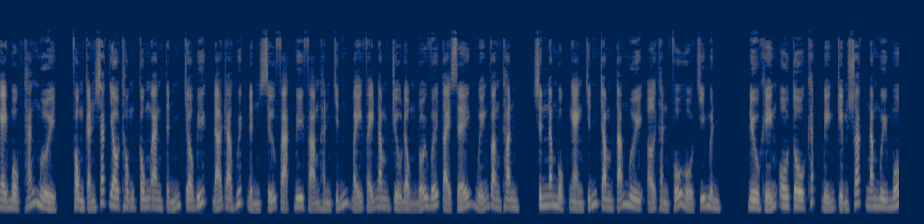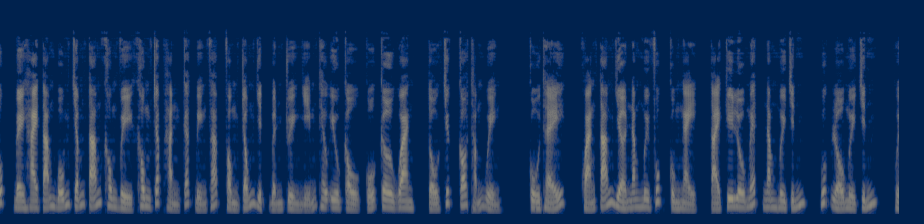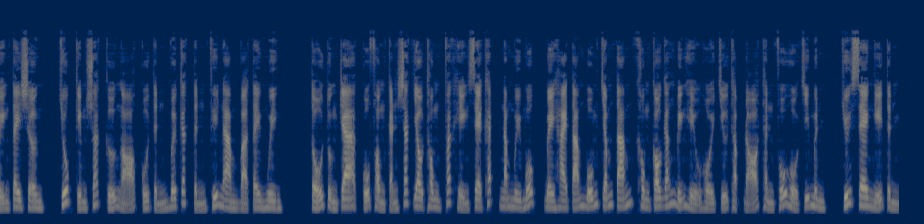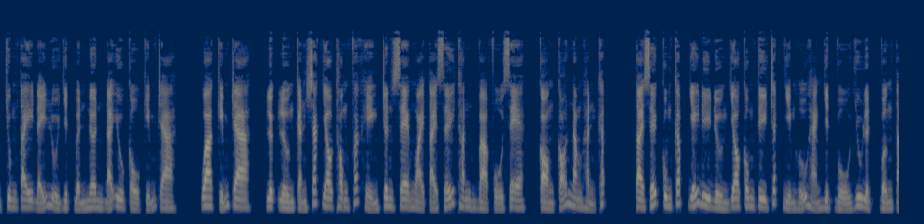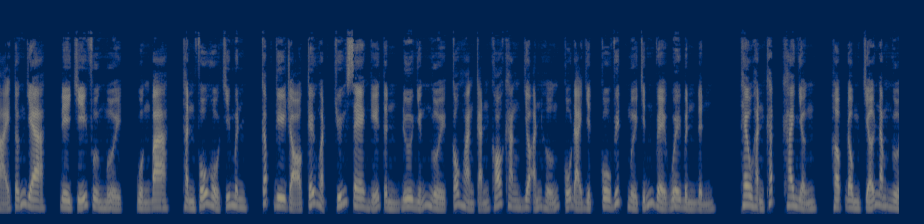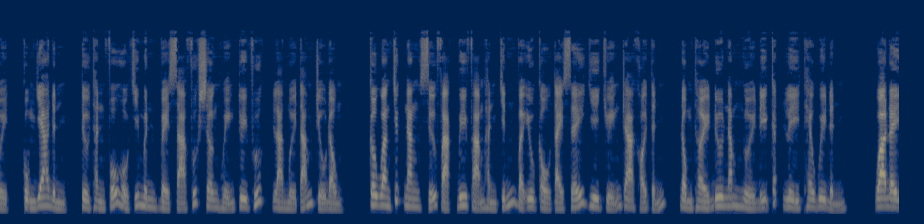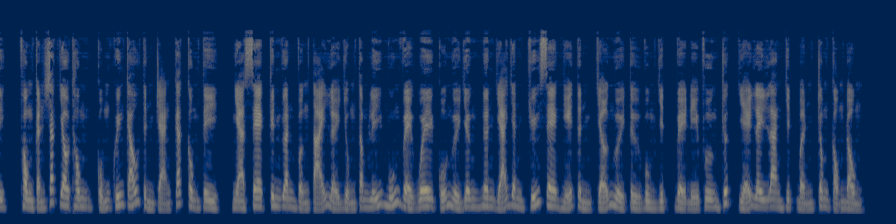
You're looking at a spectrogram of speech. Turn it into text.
Ngày 1 tháng 10, Phòng Cảnh sát Giao thông Công an tỉnh cho biết đã ra quyết định xử phạt vi phạm hành chính 7,5 triệu đồng đối với tài xế Nguyễn Văn Thanh, sinh năm 1980 ở thành phố Hồ Chí Minh, điều khiển ô tô khách biển kiểm soát 51 B284.80 vì không chấp hành các biện pháp phòng chống dịch bệnh truyền nhiễm theo yêu cầu của cơ quan, tổ chức có thẩm quyền. Cụ thể, khoảng 8 giờ 50 phút cùng ngày, tại km 59, quốc lộ 19, huyện Tây Sơn, chốt kiểm soát cửa ngõ của tỉnh với các tỉnh phía Nam và Tây Nguyên. Tổ tuần tra của Phòng Cảnh sát Giao thông phát hiện xe khách 51 B284.8 không có gắn biển hiệu hội chữ thập đỏ thành phố Hồ Chí Minh, chuyến xe nghĩa tình chung tay đẩy lùi dịch bệnh nên đã yêu cầu kiểm tra. Qua kiểm tra, lực lượng cảnh sát giao thông phát hiện trên xe ngoài tài xế Thanh và phụ xe còn có 5 hành khách. Tài xế cung cấp giấy đi đường do công ty trách nhiệm hữu hạn dịch vụ du lịch vận tải Tấn Gia, địa chỉ phường 10, quận 3, thành phố Hồ Chí Minh, cấp ghi rõ kế hoạch chuyến xe nghĩa tình đưa những người có hoàn cảnh khó khăn do ảnh hưởng của đại dịch COVID-19 về quê Bình Định. Theo hành khách khai nhận, hợp đồng chở 5 người cùng gia đình từ thành phố Hồ Chí Minh về xã Phước Sơn huyện Tuy Phước là 18 triệu đồng. Cơ quan chức năng xử phạt vi phạm hành chính và yêu cầu tài xế di chuyển ra khỏi tỉnh, đồng thời đưa 5 người đi cách ly theo quy định. Qua đây, Phòng Cảnh sát Giao thông cũng khuyến cáo tình trạng các công ty, nhà xe kinh doanh vận tải lợi dụng tâm lý muốn về quê của người dân nên giả danh chuyến xe nghĩa tình chở người từ vùng dịch về địa phương rất dễ lây lan dịch bệnh trong cộng đồng.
